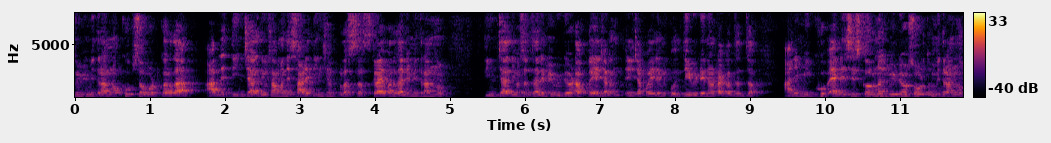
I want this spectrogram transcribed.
तुम्ही मित्रांनो खूप सपोर्ट करता. आपले तीन चार दिवसामध्ये साडेतीनशे प्लस सबस्क्रायबर झाले मित्रांनो. तीन चार दिवसच झाले मी व्हिडिओ टाकतो याच्यानंतर याच्या पहिले मी कोणतेही व्हिडिओ न टाकत जात आणि मी खूप अनालिसिस करूनच व्हिडिओ सोडतो मित्रांनो.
